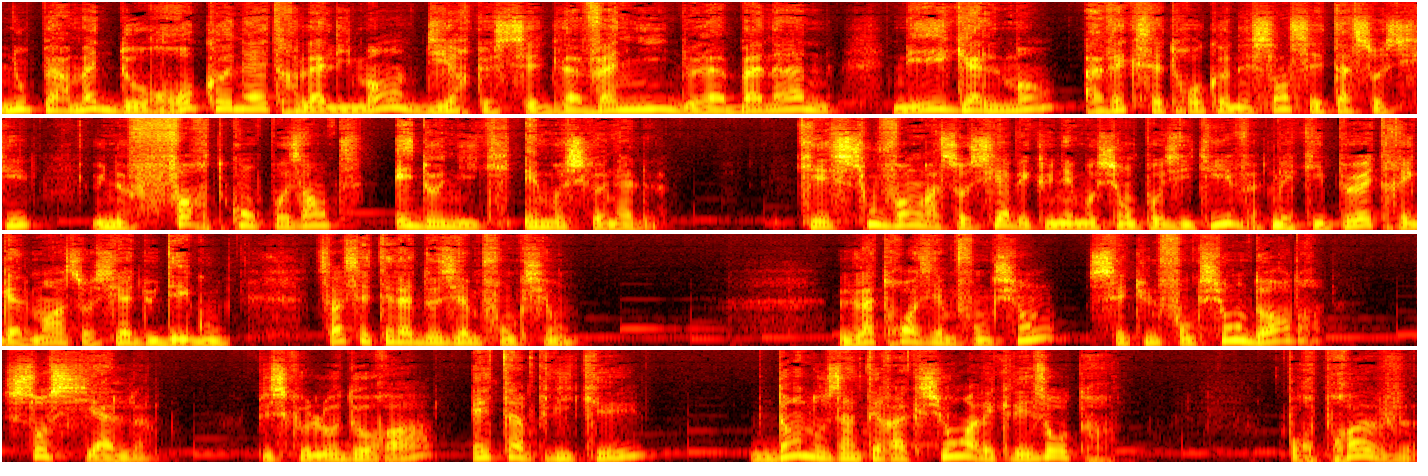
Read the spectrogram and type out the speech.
nous permettre de reconnaître l'aliment, dire que c'est de la vanille, de la banane, mais également, avec cette reconnaissance, est associée une forte composante hédonique, émotionnelle, qui est souvent associée avec une émotion positive, mais qui peut être également associée à du dégoût. Ça, c'était la deuxième fonction. La troisième fonction, c'est une fonction d'ordre social, puisque l'odorat est impliqué dans nos interactions avec les autres. Pour preuve,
